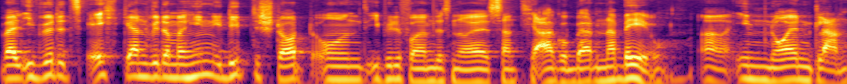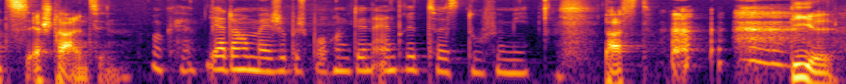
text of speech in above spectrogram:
weil ich würde jetzt echt gern wieder mal hin. Ich liebe die Stadt und ich will vor allem das neue Santiago Bernabeu äh, im neuen Glanz erstrahlen sehen. Okay, ja, da haben wir ja schon besprochen. Den Eintritt zahlst du für mich. Passt. Deal.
